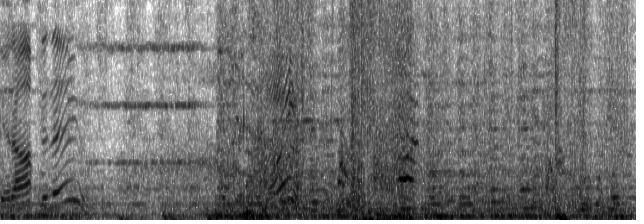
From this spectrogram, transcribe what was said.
Good afternoon. Ugh!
